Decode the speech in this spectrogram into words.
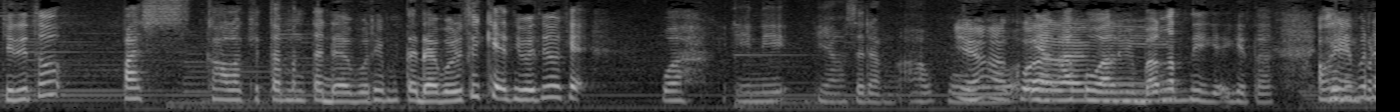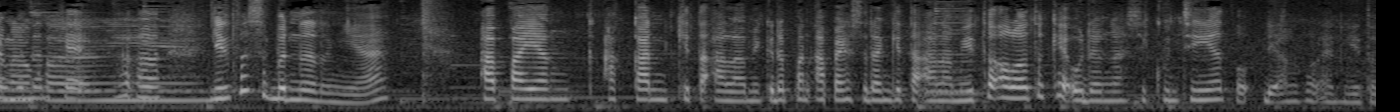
Jadi tuh pas kalau kita mentadaburi, mentadabur itu kayak tiba-tiba kayak wah ini yang sedang aku Yang aku aku alami alami. banget nih kayak gitu. Oh, Jadi yang aku kayak. "Heeh." Jadi tuh sebenarnya apa yang akan kita alami ke depan, apa yang sedang kita alami itu Allah tuh kayak udah ngasih kuncinya tuh di Al-Qur'an gitu.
